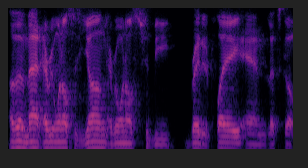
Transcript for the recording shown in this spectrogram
Other than that, everyone else is young. Everyone else should be ready to play, and let's go.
